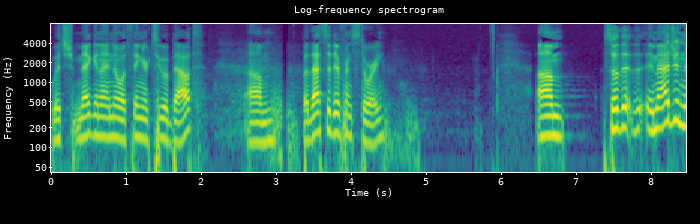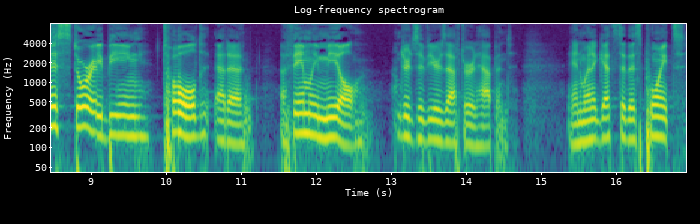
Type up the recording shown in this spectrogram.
which Meg and I know a thing or two about. Um, but that's a different story. Um, so the, the, imagine this story being told at a, a family meal hundreds of years after it happened. And when it gets to this point,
